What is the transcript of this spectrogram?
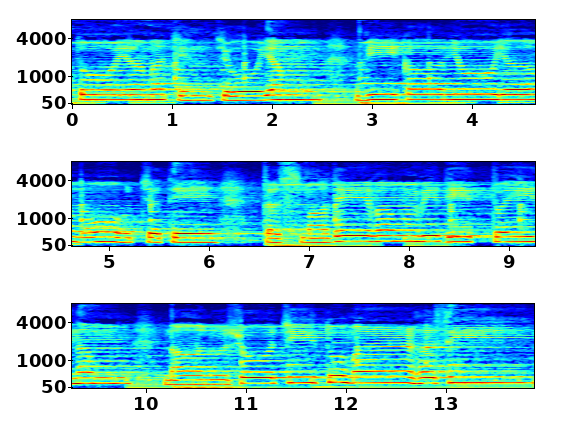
अव्यक्तोऽयमचिन्त्योऽयं विकार्योऽयमोच्यते तस्मादेवं विदित्वैनं नानुशोचितुमर्हसि।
